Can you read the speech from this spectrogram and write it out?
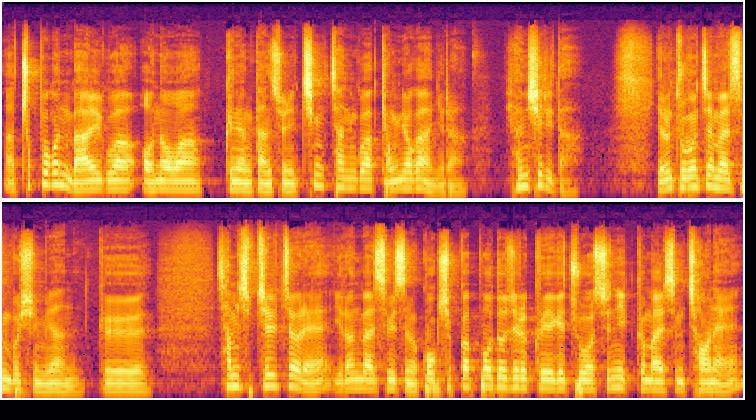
아, 축복은 말과 언어와 그냥 단순히 칭찬과 격려가 아니라 현실이다. 여러분 두 번째 말씀 보시면 그 37절에 이런 말씀이 있습니다. 곡식과 포도주를 그에게 주었으니 그 말씀 전에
